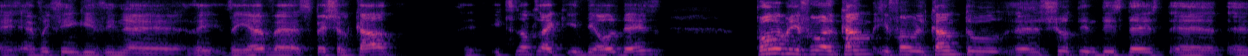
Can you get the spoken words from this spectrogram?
everything is in a, they, they have a special card. It's not like in the old days. Probably if I will come, if I will come to uh, shoot in these days, uh, uh,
